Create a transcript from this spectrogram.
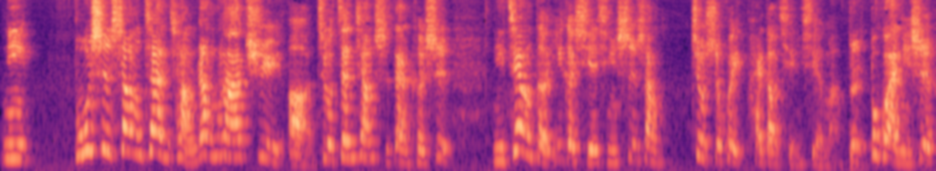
你不是上战场让他去呃就真枪实弹，可是你这样的一个协勤，事实上就是会派到前线嘛。对不管你是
